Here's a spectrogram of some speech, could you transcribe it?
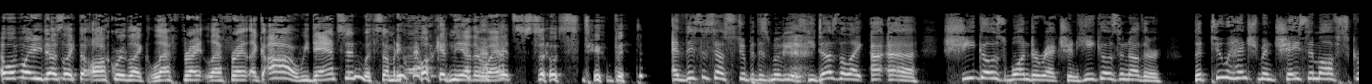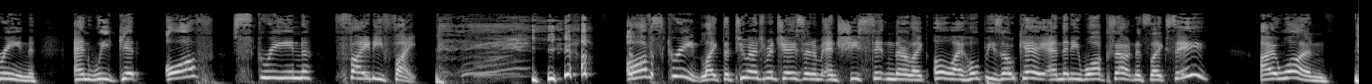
At one point, he does like the awkward, like left, right, left, right. Like, oh, we dancing with somebody walking the other way? It's so stupid. And this is how stupid this movie is. He does the like, uh, uh, she goes one direction, he goes another. The two henchmen chase him off screen and we get off screen fighty fight. Off screen. Like the two henchmen chasing him and she's sitting there like, oh, I hope he's okay. And then he walks out and it's like, see, I won.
